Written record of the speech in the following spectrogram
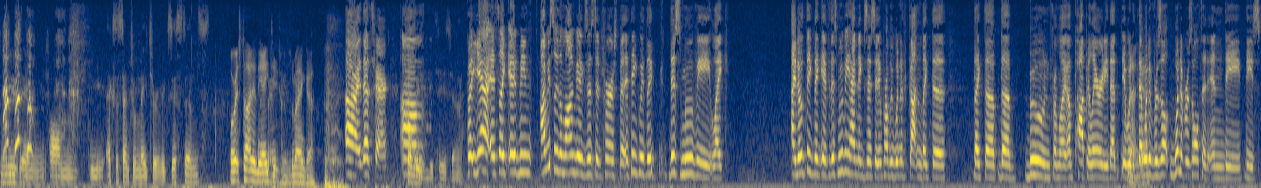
musing on the existential nature of existence. Or it started in the Okay. 80s with the manga. All right, that's fair. Probably Um, 80s, yeah. but yeah, it's like I mean, obviously the manga existed first, but I think with the, this movie, like, I don't think that if this movie hadn't existed, it probably wouldn't have gotten like the like the the boon from like of popularity that it would Yeah, that yeah. would have result wouldn't have resulted in the these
